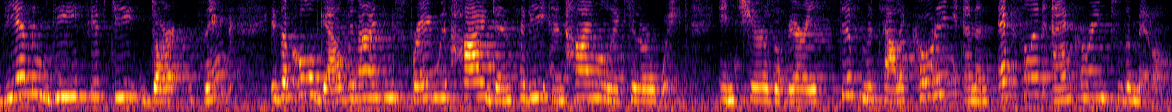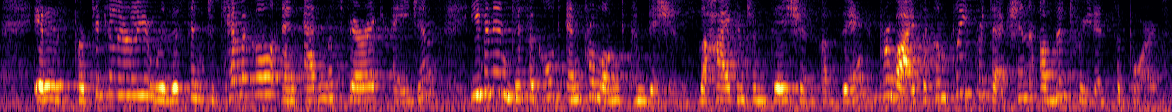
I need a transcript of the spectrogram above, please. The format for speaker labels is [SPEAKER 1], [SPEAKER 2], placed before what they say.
[SPEAKER 1] VMD 50 Dark Zinc is a cold galvanizing spray with high density and high molecular weight, ensures a very stiff metallic coating and an excellent anchoring to the metal. It is particularly resistant to chemical and atmospheric agents, even in difficult and prolonged conditions. The high concentration of zinc provides a complete protection of the treated support.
